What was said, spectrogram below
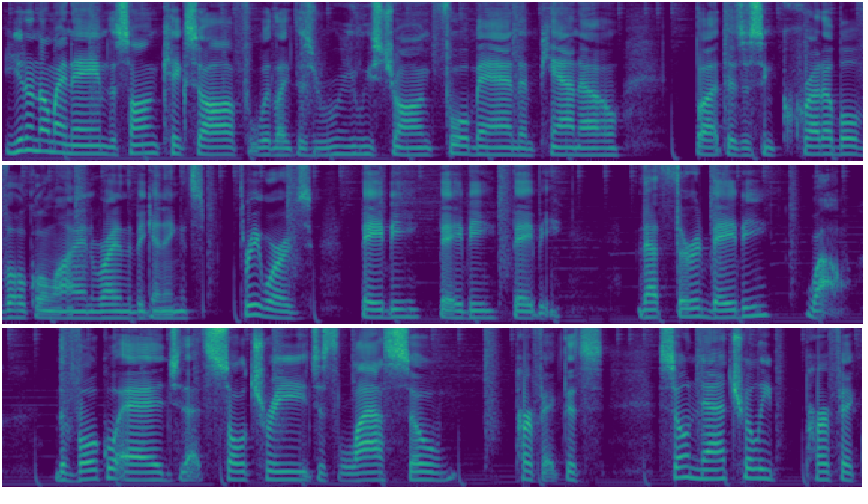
You Don't Know My Name, the song kicks off with like this really strong full band and piano, but there's this incredible vocal line right in the beginning. It's three words baby, baby, baby. That third baby, wow. The vocal edge, that sultry, just lasts so perfect. It's so naturally perfect.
